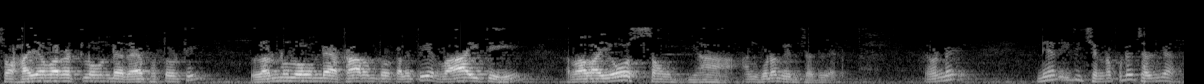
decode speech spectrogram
సో హయవరట్లో ఉండే రేపతోటి లన్నులో ఉండే అకారంతో కలిపి రా ఇది రలయో సంజ్ఞ అని కూడా మీరు చదివారు. ఏమండి? నేను ఇది చిన్నప్పుడే చదివాను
